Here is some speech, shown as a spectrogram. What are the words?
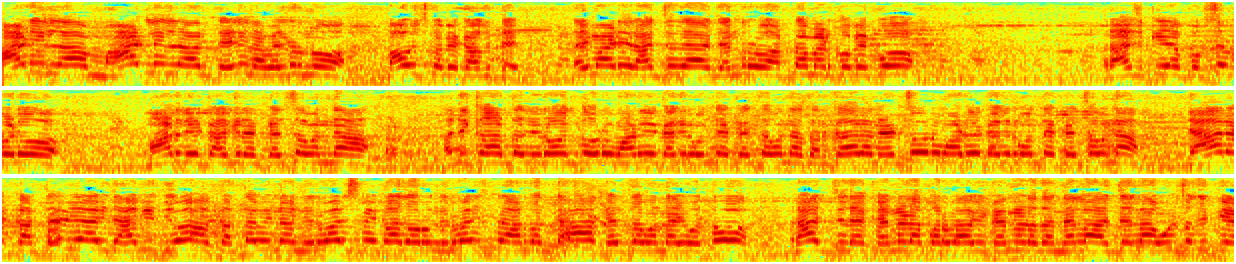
ಮಾಡಿಲ್ಲ, ಮಾಡಲಿಲ್ಲ ಅಂತ ಹೇಳಿ ನಾವೆಲ್ಲರೂ ಭಾವಿಸ್ಕೋಬೇಕಾಗುತ್ತೆ. ದಯಮಾಡಿ ರಾಜ್ಯದ ಜನರು ಅರ್ಥ ಮಾಡ್ಕೋಬೇಕು. ರಾಜಕೀಯ ಪಕ್ಷಗಳು ಮಾಡಬೇಕಾಗಿರೋ ಕೆಲಸವನ್ನ ಅಧಿಕಾರದಲ್ಲಿರುವಂತವ್ರು ಮಾಡಬೇಕಾಗಿರುವಂತಹ ಕೆಲಸವನ್ನ ಸರ್ಕಾರ ನಡೆಸೋರು ಮಾಡಬೇಕಾಗಿರುವಂತಹ ಕೆಲಸವನ್ನ ಯಾರ ಕರ್ತವ್ಯ ಇದಾಗಿದೆಯೋ ಆ ಕರ್ತವ್ಯನ ನಿರ್ವಹಿಸಬೇಕಾದವರು ನಿರ್ವಹಿಸಲಾರದಂತಹ ಕೆಲಸವನ್ನ ಇವತ್ತು ರಾಜ್ಯದ ಕನ್ನಡ ಪರವಾಗಿ ಕನ್ನಡದ ನೆಲ ಅದೆಲ್ಲ ಉಳಿಸೋದಕ್ಕೆ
